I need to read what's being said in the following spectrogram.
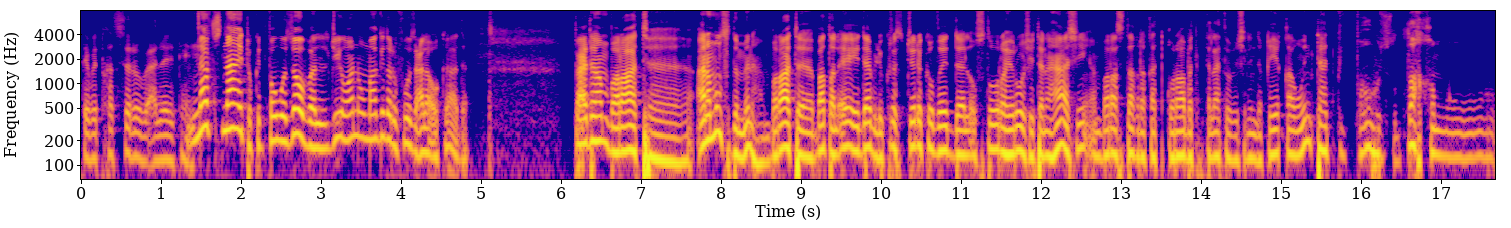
تبي تخسره على ليلتين نفس نايتو كنت فوزوه بال G1 وما قدر يفوز على أوكادا. بعدها مباراة آه، أنا منصدم منها. مباراة آه، بطل AEW كريس جيريكو ضد الأسطورة هيروشي تاناهاشي. مباراة استغرقت قرابة ال 23 دقيقة وانتهت بفوز ضخم و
